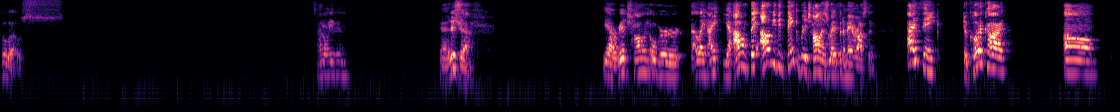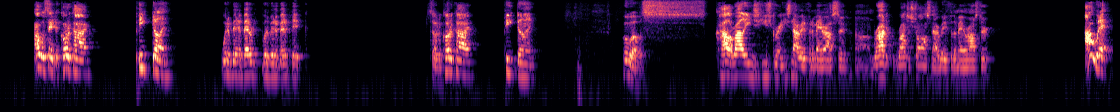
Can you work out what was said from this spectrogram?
who else? I don't even. Yeah, it is Jeff. Yeah, Ridge Holland over LA Knight. Yeah, I don't think I don't even think Ridge Holland is ready for the main roster. I think Dakota Kai. Um, I would say Dakota Kai, Pete Dunne would have been a better would have been a better pick. So Dakota Kai, Pete Dunne. Who else? Kyle O'Reilly, he's, he's great. He's not ready for the main roster. Um, Rod, Roger Strong's not ready for the main roster. I would have,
